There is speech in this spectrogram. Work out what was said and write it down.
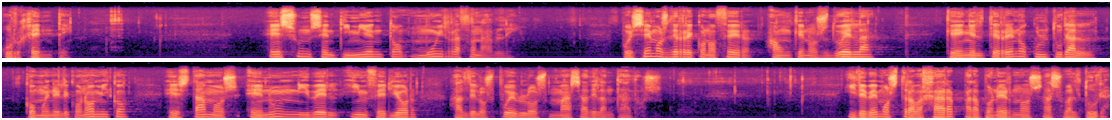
urgente. Es un sentimiento muy razonable, pues hemos de reconocer, aunque nos duela, que en el terreno cultural como en el económico estamos en un nivel inferior al de los pueblos más adelantados y debemos trabajar para ponernos a su altura.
